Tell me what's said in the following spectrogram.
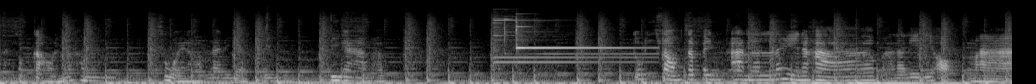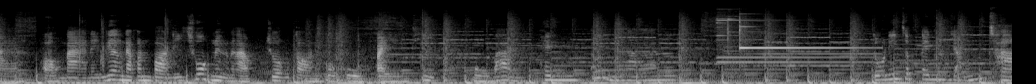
งานเก่าๆเลยก็ทำสวยนะครับรายละเอียดดีดีงามครับ ตัวที่สองจะเป็นอาราเล่นะครับอาราเล่นี่ออกมาออกมาในเรื่องดักคอนบอลนี้ช่วงหนึ่งนะครับ ช่วงตอนโกคูไปที่หมู่บ้านเพนกวินนะครับ ตัวนี้จะเป็นหยำฉา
